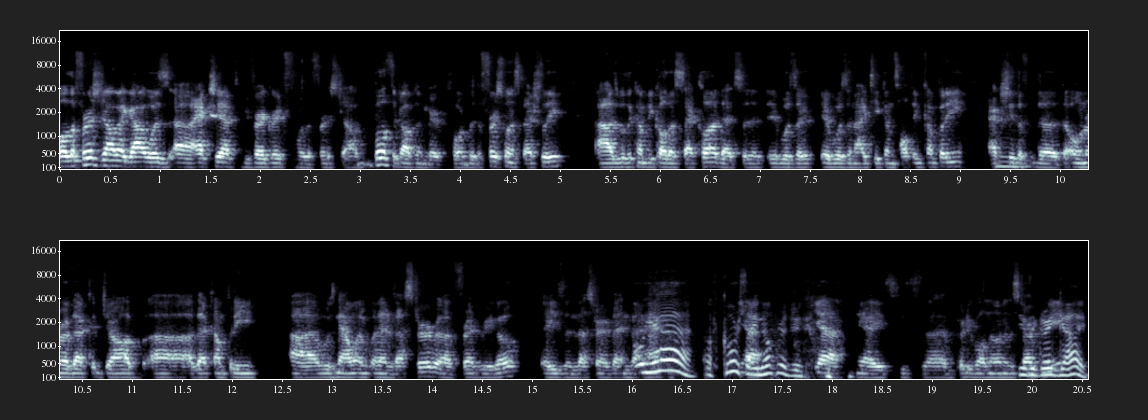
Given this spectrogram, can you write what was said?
Well, the first job I got was uh, actually I have to be very grateful for the first job. Both the jobs I'm grateful for, but the first one especially. Uh, I was with a company called Asecla. That's a, it was a it was an IT consulting company. Actually, the, the, the owner of that job uh, of that company uh, was now an, an investor, uh, Fred Rigo he's an investor in Van Oh yeah, of course yeah. I know Frederick. yeah, yeah, he's, he's uh, pretty well known in the. He's a great guy.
